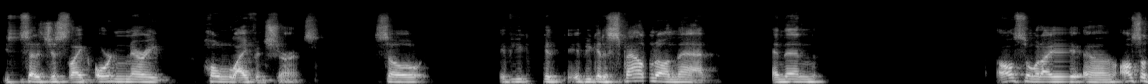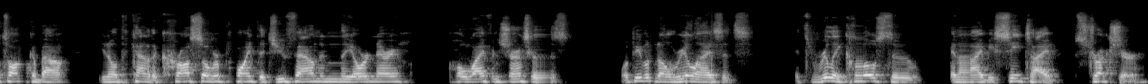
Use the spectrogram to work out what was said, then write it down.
You said it's just like ordinary whole life insurance. So if you could if you could expound on that, and then also what I uh, also talk about, you know, the kind of the crossover point that you found in the ordinary whole life insurance, because what people don't realize it's it's really close to an IBC type structure.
